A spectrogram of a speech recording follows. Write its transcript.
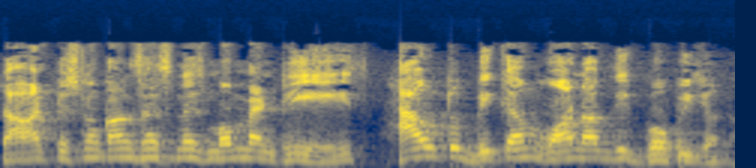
So our Krishna consciousness movement is how to become one of the Gopijana.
